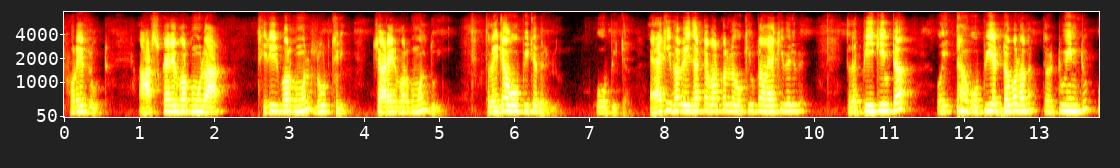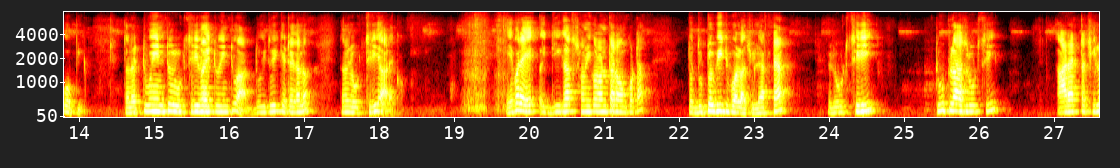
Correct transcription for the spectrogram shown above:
ফোরের রুট। আর স্কোয়ারের বর্গমূল আর থ্রির বর্গমূল রুট থ্রি, চারের বর্গমূল দুই। তাহলে এটা ওপিটা বেরোলো ওপিটা একইভাবে এই ধারটা বার করলে ও কিউটাও একই বেরোবে। তাহলে পি কিউটা ওই ওপি এর ডবল হবে, তাহলে টু ইন্টু ওপি তাহলে two into root three by two into r দুই দুই কেটে গেল, তাহলে রুট থ্রি আর একক। এবারে ওই দ্বিঘাত সমীকরণটার অঙ্কটা, তো দুটো বীজ বলা ছিল, একটা root three two plus root three আর একটা ছিল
